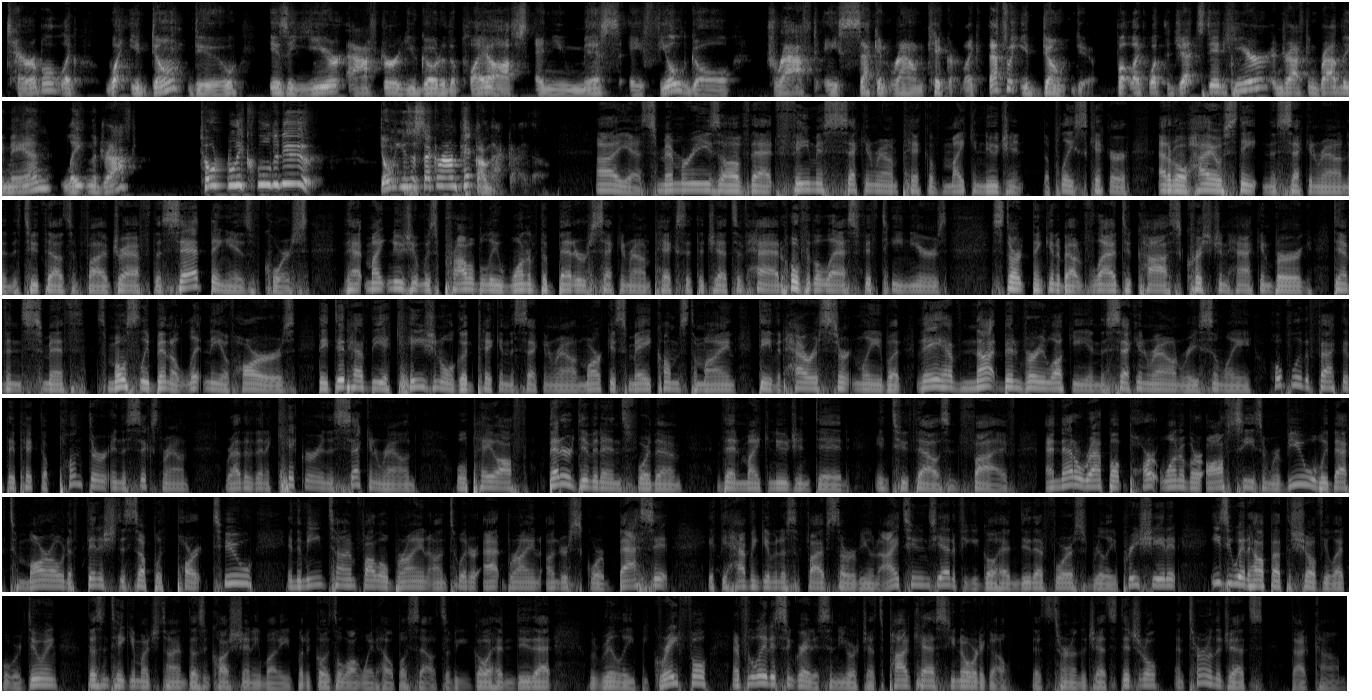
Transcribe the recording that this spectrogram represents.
terrible. Like what you don't do is a year after you go to the playoffs and you miss a field goal draft a second round kicker. Like that's what you don't do. But like what the jets did here in drafting Braden Mann late in the draft totally cool to do. Don't use a second round pick on that guy though. Ah, uh, yes, memories of that famous second round pick of Mike Nugent, the place kicker out of Ohio State in the second round in the 2005 draft. The sad thing is, of course, that Mike Nugent was probably one of the better second round picks that the Jets have had over the last 15 years start thinking about Vlad Ducasse, Christian Hackenberg, Devin Smith. It's mostly been a litany of horrors. They did have the occasional good pick in the second round. Marcus Maye comes to mind, David Harris certainly, but they have not been very lucky in the second round recently. Hopefully, the fact that they picked a punter in the sixth round rather than a kicker in the second round will pay off better dividends for them than Mike Nugent did in 2005. And that'll wrap up part one of our off-season review. We'll be back tomorrow to finish this up with part two. In the meantime, follow Brian on Twitter at Brian underscore Bassett. If you haven't given us a five star review on iTunes yet, if you could go ahead and do that for us, really appreciate it. Easy way to help out the show if you like what we're doing. Doesn't take you much time, doesn't cost you any money, but it goes a long way to help us out. So if you could go ahead and do that, we'd really be grateful. And for the latest and greatest in New York Jets podcasts, you know where to go. That's Turn on the Jets Digital and turnonthejets.com.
